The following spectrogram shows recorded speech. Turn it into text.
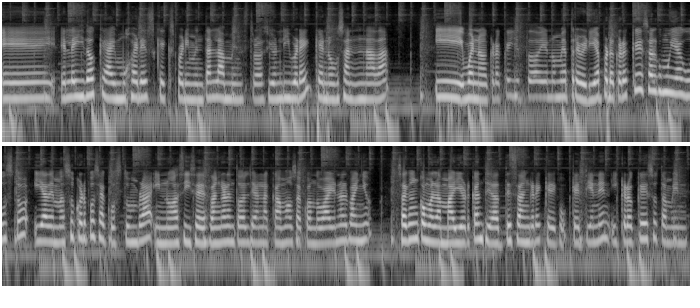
he leído que hay mujeres que experimentan la menstruación libre, que no usan nada Y bueno, creo que yo todavía no me atrevería, pero creo que es algo muy a gusto y además su cuerpo se acostumbra y no así se desangran todo el día en la cama. O sea, cuando vayan al baño, sacan como la mayor cantidad de sangre que, que tienen y creo que eso también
